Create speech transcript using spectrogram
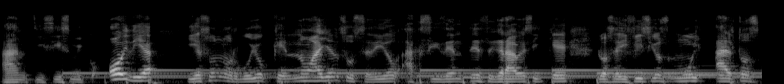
antisísmico. Hoy día, y es un orgullo que no hayan sucedido accidentes graves y que los edificios muy altos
